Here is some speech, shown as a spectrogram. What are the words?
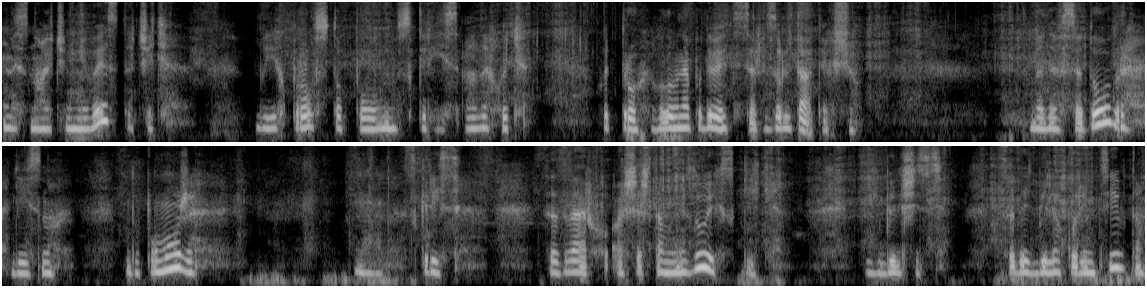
не знаю, чи мені вистачить, бо їх просто повно скрізь. Але хоч, хоч трохи. Головне подивитися результат, якщо буде все добре, дійсно допоможе. Ну, скрізь. Це зверху, а ще ж там внизу їх скільки. Їх більшість сидить біля корінців там.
